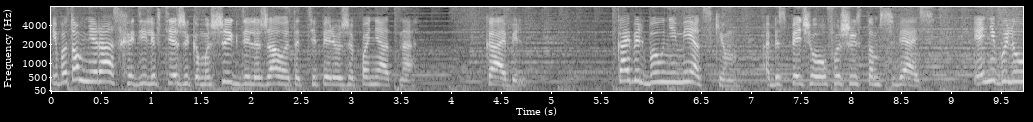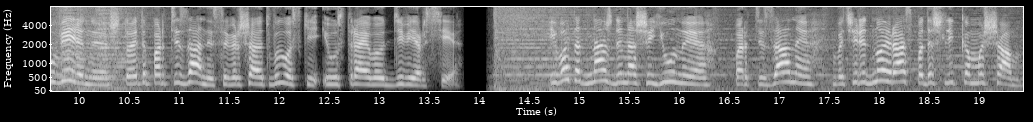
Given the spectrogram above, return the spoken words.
и потом не раз ходили в те же камыши, где лежал этот теперь уже понятно. Кабель. Кабель был немецким, обеспечивал фашистам связь. И они были уверены, что это партизаны совершают вылазки и устраивают диверсии. И вот однажды наши юные партизаны в очередной раз подошли к камышам,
